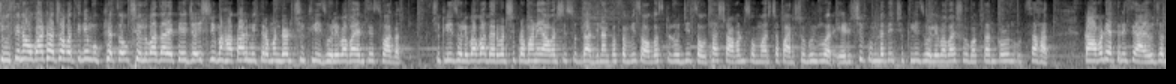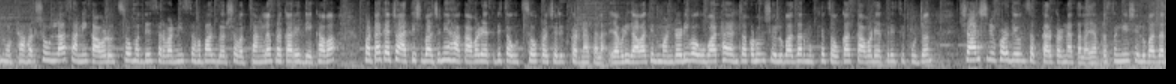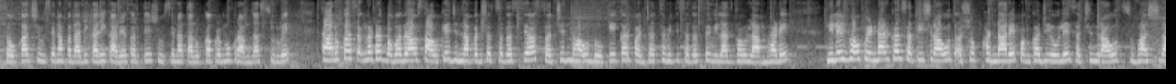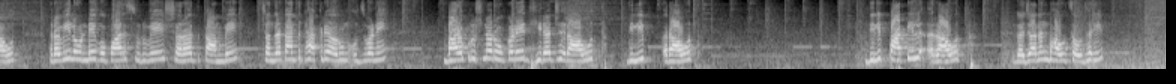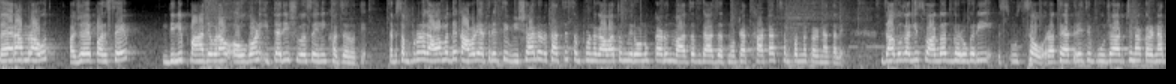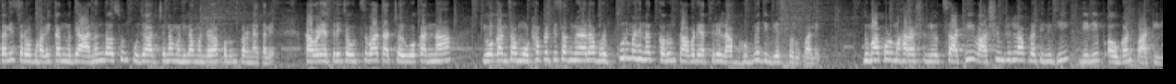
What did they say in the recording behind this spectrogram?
शिवसेना उभाठाच्या वतीने मुख्य चौक शेलू बाजार येथे जय श्री महाकाल मित्रमंडळ चिखली झोलेबाबा यांचे स्वागत. चिखली झोलेबाबा दरवर्षीप्रमाणे यावर्षी सुद्धा दिनांक सव्वीस ऑगस्ट रोजी चौथा श्रावण सोमवारच्या पार्श्वभूमीवर एडशी कुंड ते चिखली झोलेबाबा शिवभक्तांकडून उत्साहात कावड यात्रेचे आयोजन मोठा हर्ष उल्हास आणि कावड उत्सवमध्ये सर्वांनी सहभाग दर्शवत चांगल्या प्रकारे देखावा. फटाक्याच्या आतिषबाजीने हा कावड यात्रेचा उत्सव प्रचलित करण्यात आला. यावेळी गावातील मंडळी व उबाठा यांच्याकडून शेलू बाजार मुख्य चौकात कावड यात्रेचे पूजन शाल श्रीफळ देऊन सत्कार करण्यात आला. या प्रसंगी शेलू बाजार चौकात शिवसेना पदाधिकारी कार्यकर्ते शिवसेना तालुका प्रमुख रामदास सुर्वे तालुका संघटक बबनराव सावके जिल्हा परिषद सदस्य सचिन भाऊ डोकेकर पंचायत समिती सदस्य विलासभाऊ लांभाडे निलेश भाऊ पेंढारकर सतीश राऊत अशोक खंडारे पंकज येवले सचिन राऊत सुभाष राऊत रवी लोंडे गोपाल सुर्वे शरद कांबे चंद्रकांत ठाकरे अरुण उजवणे बाळकृष्ण रोकडे धीरज राऊत दिलीप राऊत दिलीप पाटील राऊत गजानन भाऊ चौधरी दयाराम राऊत अजय परसे दिलीप महादेवराव अवगण इत्यादी शिवसैनिक हजर होते. तर संपूर्ण गावामध्ये कावड यात्रेचे विशाल रथाचे संपूर्ण गावातून मिरवणूक काढून वाजत गाजत मोठ्या थाटात संपन्न करण्यात आले. जागोजागी स्वागत घरोघरी उत्सव रथयात्रेची पूजा अर्चना करण्यात आली. सर्व भाविकांमध्ये आनंद असून पूजा अर्चना महिला मंडळाकडून करण्यात आले. कावड यात्रेच्या उत्सवात आजच्या युवकांना युवकांचा मोठा प्रतिसाद मिळाला. भरपूर मेहनत करून कावड यात्रेला भव्य दिव्य स्वरूप आले. धुमाकूळ महाराष्ट्र न्यूजसाठी वाशिम जिल्हा प्रतिनिधी दिलीप अवगण पाटील.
